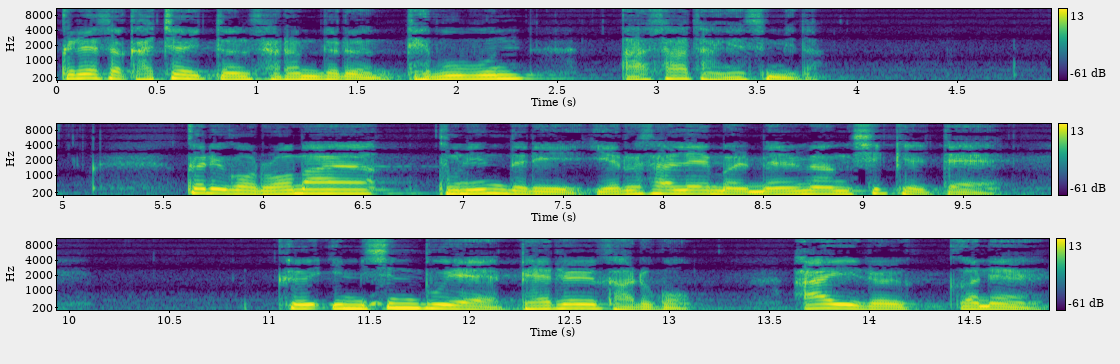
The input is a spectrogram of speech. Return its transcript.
그래서 갇혀있던 사람들은 대부분 아사당했습니다. 그리고 로마 군인들이 예루살렘을 멸망시킬 때 그 임신부의 배를 가르고 아이를 꺼내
